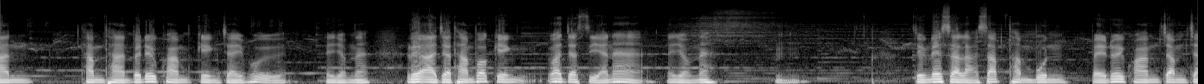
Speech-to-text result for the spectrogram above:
านทำทานไปด้วยความเกรงใจผู้อื่นนะโยมนะหรืออาจจะทำเพราะเกรงว่าจะเสียหน้านะโยมนะอืจึงได้สละทรัพย์ทำบุญไปด้วยความจำใจ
